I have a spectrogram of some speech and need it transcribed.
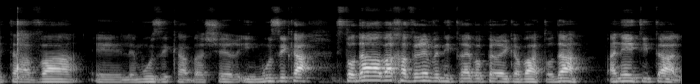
את האהבה אה, למוזיקה באשר היא מוזיקה. אז תודה רבה חברים ונתראה בפרק הבא. תודה. אני הייתי טל.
